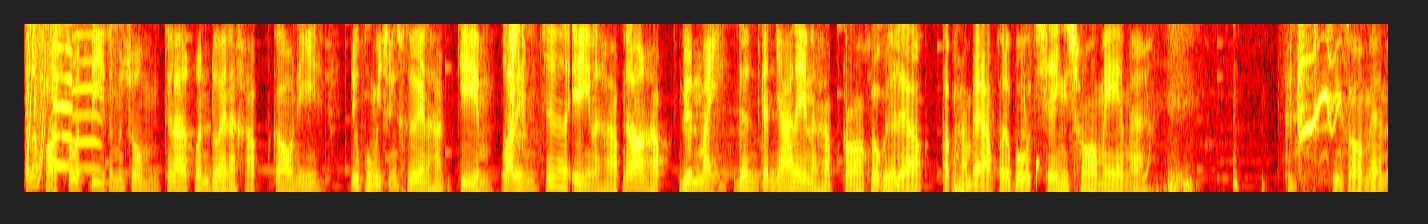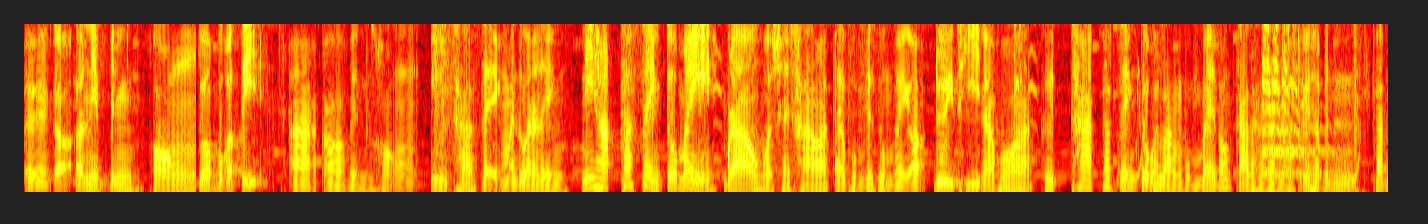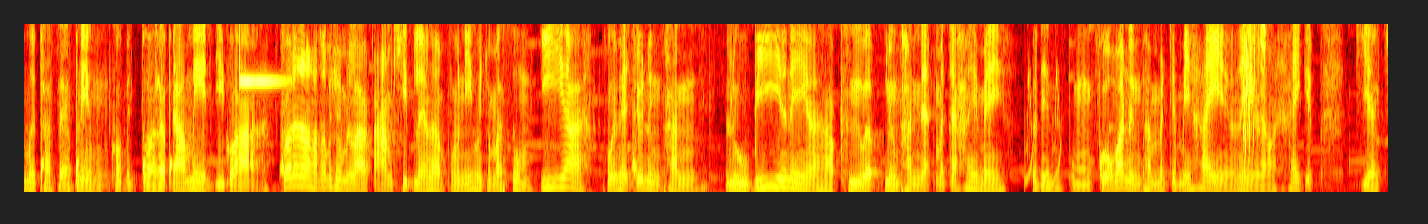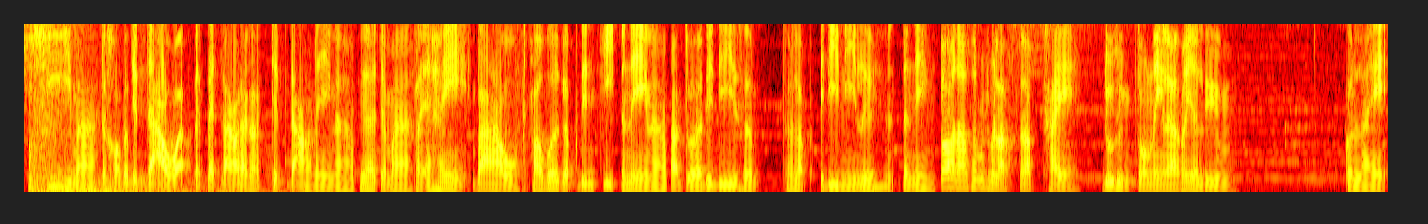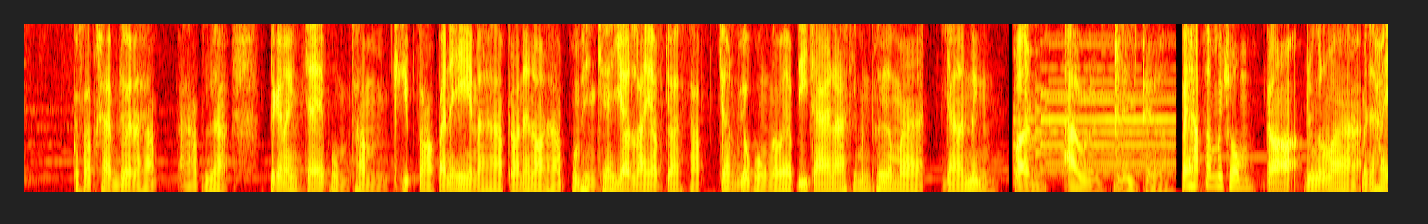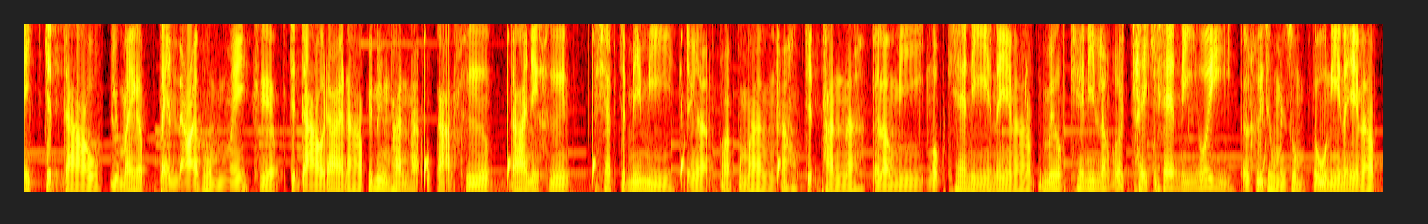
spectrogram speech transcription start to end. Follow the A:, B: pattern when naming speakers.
A: ต้องขอสวัสดีท่านผู้ชมทุกคนด้วยนะครับ ก็วันนี้ยู่ผมอีกเช่นเคยนะครับ เกม l a r e n g e r นั่นเองนะครับแน่นอนครับเดือนใหม่ เดือนกันยาเองนะครับ ก็ครบไปแล้วแล้วผ่านไปแล้วคอร์โบเชงชอแมนนะชิงซอแมนเออก็ตอนนี้เป็นของตัวปกติ อ่าก็เป็นของมีท่าแสงมาด้วยนั่นเอง นี่ครับท่าแสงตัวไม่บราวหัวชายเท้าแต่ผมจะสุ่มไปก็ดูอีกทีนะเพราะว่าคือท่าท่าแสงตัวพลังผมไม่ต้องการขนาดนั้นนะคือถ้าเป็นท่ามืดท่าแสงพวกนี้ผมขอเป็นตัวแบบดาเมจดีกว่า ก็แน่นอนครับท่านผู้ชมเวลาตามคลิปเลยนะครับวันนี้ผมจะมาสุ่มเกียร์ผมเพชรอยู่หนึ่งพันลูบี้นั่นเองนะครับคือแบบหนึ่งพันเนี้ยมันจะให้ไหมประเด็นผมกลัวว่า 1,000 มันจะไม่ให้นั่นเองนะให้เก็บ เกียร์ขี้ๆมา แต่ขอแบบเจ็ดดาวอะไม่แปดดาวแล้วก็เจ็ดดาวนั่นเองนะครับ เพื่อจะมาใส่ให้บาวพาวเวอร์กับดินจินั่นเองนะครับเอาตัวดีๆสำสำหรับไอดีนี้เลยนั่นเอง ก็นะท่านผู้ชมรับสำหรับใครดูถึงตรงนี้แล้วก็อย่าลืม กดไลค์ กดซับสไครป์ด้วยนะครับอ่าเพื่อเป็นกำลังใจให้ผมทำคลิปต่อไปนั่นเองนะครับ ก็แน่นอนครับ ผมเห็นแค่ยอดไลค์กับยอดซับยอดวิวผมก็แบบดีใจนะที่มันเพิ่มมาอย่างละหนึ่ง
B: One hour later.
A: ไปครับท่านผู้ชมก็ดูกันว่ามันจะให้ 7 ดาว หรือไม่ก็8ดาวให้ผมไหมคือแบบ7ดาวได้นะครับคือ1,000โอกาสคือได้นี่คือแทบจะไม่มีอย่างเงี้ยก็ประมาณ5 6 7พันนะแต่เรามีงบแค่นี้นี่นะครับไม่งบแค่นี้เราก็ใช้แค่นี้เว้ยเออคือผมเป็นสุ่มตู้นี้นั่นเองนะครับ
